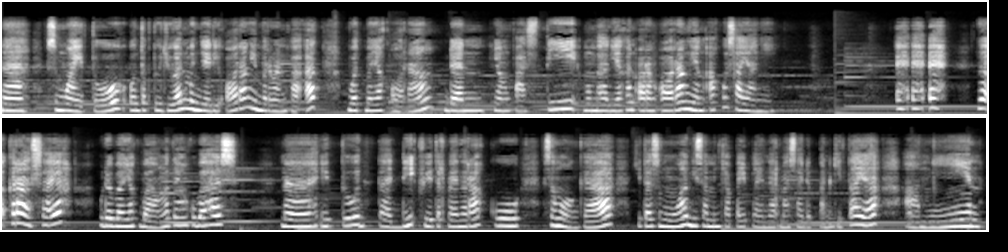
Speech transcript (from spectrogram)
Nah, semua itu untuk tujuan menjadi orang yang bermanfaat buat banyak orang dan yang pasti membahagiakan orang-orang yang aku sayangi. Eh, eh, eh, gak kerasa ya, udah banyak banget yang aku bahas. Nah, itu tadi future planner aku. Semoga kita semua bisa mencapai planner masa depan kita ya. Amin.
